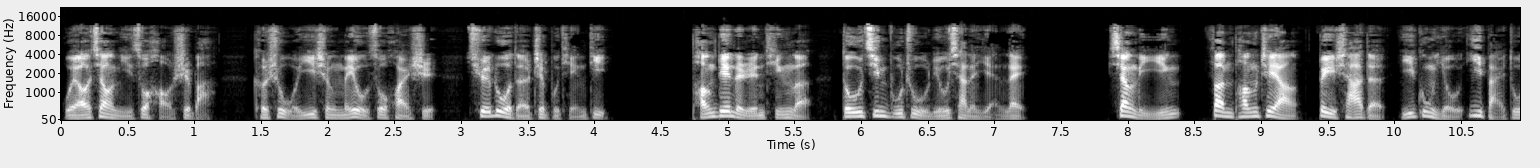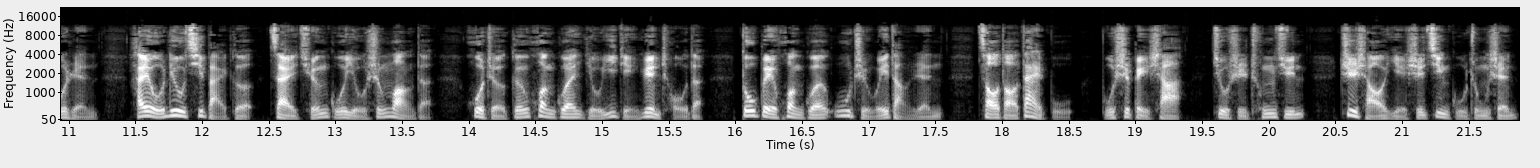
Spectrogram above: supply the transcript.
我要叫你做好事吧，可是我一生没有做坏事，却落得这步田地。”旁边的人听了，都禁不住流下了眼泪。像李英、范滂这样被杀的，一共有一百多人，还有六七百个在全国有声望的，或者跟宦官有一点怨仇的。都被宦官污指为党人，遭到逮捕，不是被杀，就是充军，至少也是禁锢终身。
